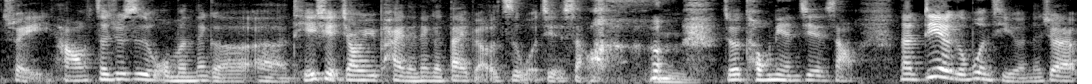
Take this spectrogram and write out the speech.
所以好，这就是我们那个呃铁血教育派的那个代表的自我介绍，嗯、就是童年介绍。那第二个问题呢，就来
